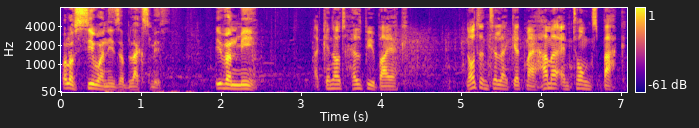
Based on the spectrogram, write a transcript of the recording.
All of Siwa needs a blacksmith. Even me. I cannot help you, Bayek. Not until I get my hammer and tongs back.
